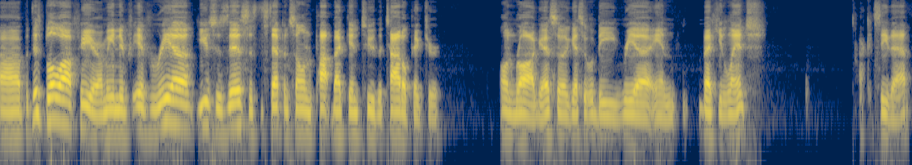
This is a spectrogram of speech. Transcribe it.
Uh, but this blow off here, I mean, if, if Rhea uses this as the stepping stone to pop back into the title picture on Raw, I guess, so I guess it would be Rhea and Becky Lynch. I could see that.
